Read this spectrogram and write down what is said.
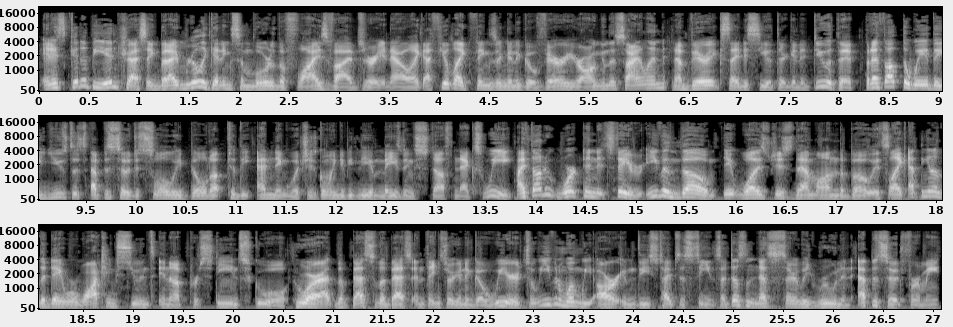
And it's going to be interesting, but I'm really getting some Lord of the Flies vibes right now. Like, I feel like things are going to go very wrong in this island, and I'm very excited to see what they're going to do with it. But I thought the way they used this episode to slowly build up to the ending, which is going to be the amazing stuff next week, I thought it worked in its favor, even though it was just them on the boat. It's like, at the end of the day, we're watching students in a pristine school who are at the best of the best, and things are going to go weird. So even when we are in these types of scenes, that doesn't necessarily ruin an episode for me,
